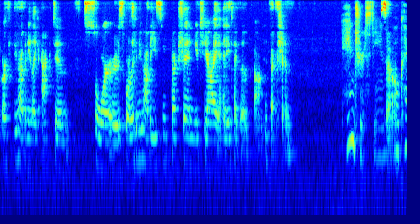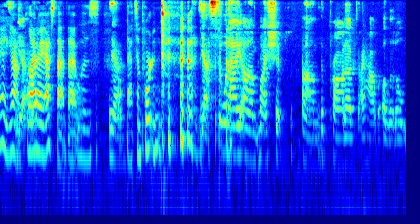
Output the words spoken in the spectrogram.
or if you have any like active sores or like if you have a yeast infection uti any type of um, infection Interesting. So, okay, yeah. yeah. Glad I asked that. That was yeah that's important. yes so when i um when i ship um the product i have a little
